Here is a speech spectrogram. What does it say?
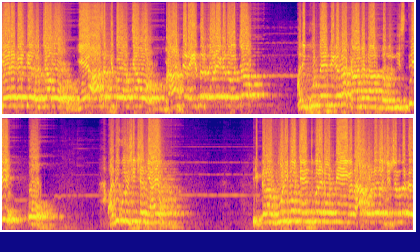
దేనికైతే వచ్చావో ఏ ఆసక్తితో వచ్చావో భ్రాంతి రహితంతోనే కదా వచ్చావు? అది పూర్తయింది కదా కామితార్థము నిస్తే ఓ అది గురు శిక్ష న్యాయం. ఇక్కడ ఊడిగో చేయించుకునేటువంటి విధానం ఉండదు శిష్యుల దగ్గర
